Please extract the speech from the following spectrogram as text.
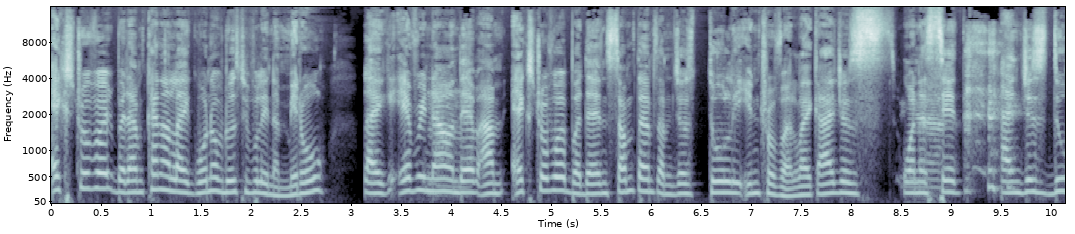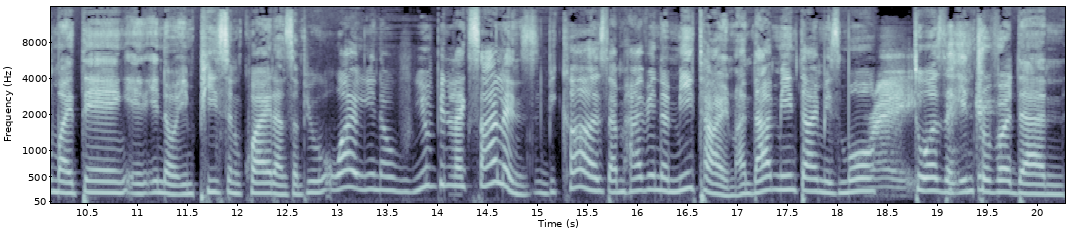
extrovert, but I'm kind of like one of those people in the middle. Like every now and mm. then I'm extrovert, but then sometimes I'm just totally introvert. Like I just want to yeah. sit and just do my thing in you know in peace and quiet and some people why you know you've been like silence because i'm having a me time and that me time is more right. towards the introvert than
